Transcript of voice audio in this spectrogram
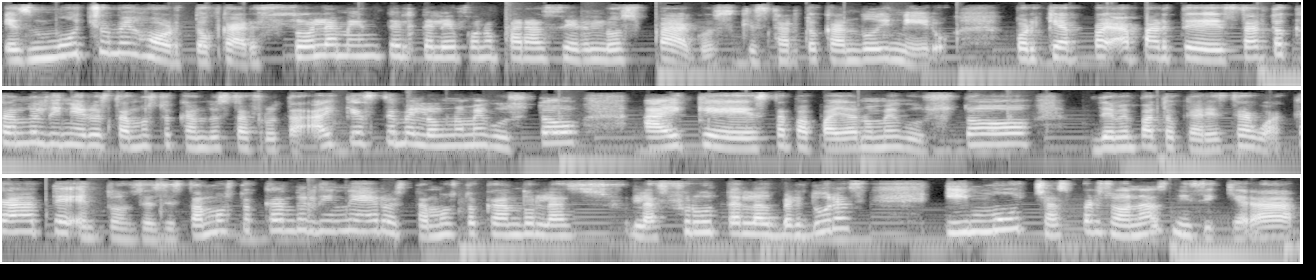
Es mucho mejor tocar solamente el teléfono para hacer los pagos que estar tocando dinero, porque aparte de estar tocando el dinero, estamos tocando esta fruta. Ay, que este melón no me gustó, ay, que esta papaya no me gustó, deme para tocar este aguacate. Entonces, estamos tocando el dinero, estamos tocando las, frutas, las verduras y muchas personas ni siquiera,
